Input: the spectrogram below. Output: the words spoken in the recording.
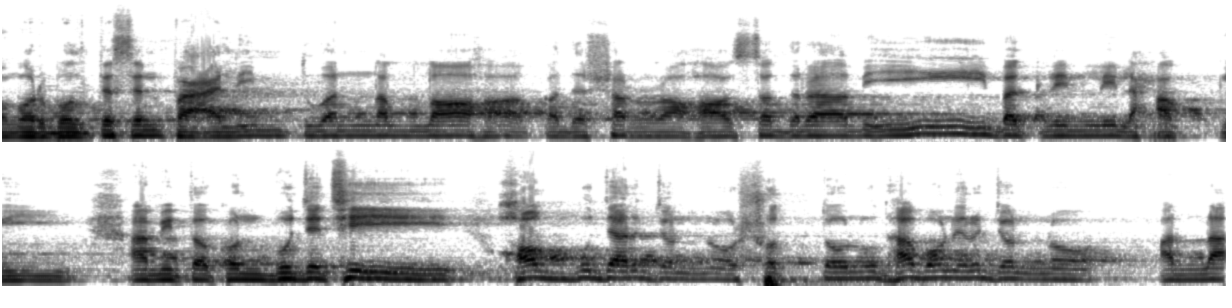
ওমর বলতেছেন ফালিম তুয়ান্নাল্লাহ কদ শাররাহা সাদরা বি বকরিন লিল হাক্কি। আমি তখন বুঝেছি, হক বুঝার জন্য, সত্য অনুধাবনের জন্য আল্লাহ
